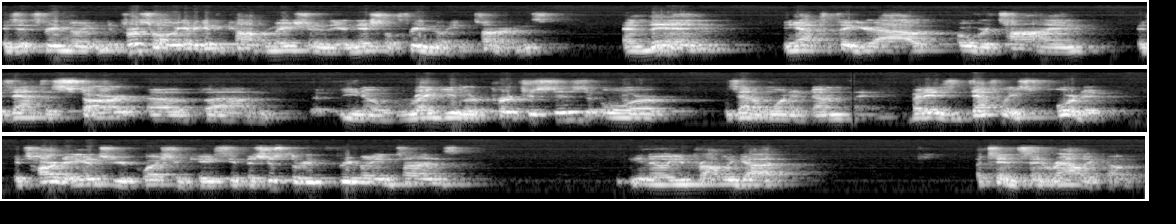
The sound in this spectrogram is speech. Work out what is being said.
is it 3 million? First of all, we got to get the confirmation of the initial 3 million tons. And then you have to figure out over time, is that the start of, um, you know, regular purchases or is that a one and done thing? But it's definitely supported. It's hard to answer your question, Casey. If it's just 3, 3 million tons, you know, you probably got a 10 cent rally coming.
